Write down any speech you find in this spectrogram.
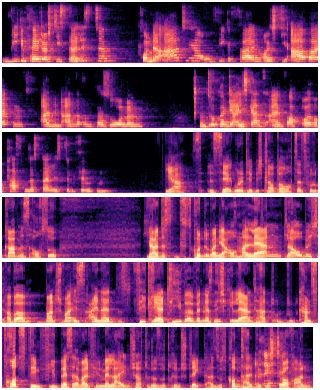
wie gefällt euch die Stylistin von der Art her und wie gefallen euch die Arbeiten an den anderen Personen und so könnt ihr eigentlich ganz einfach eure passende Stylistin finden. Ja, sehr guter Tipp. Ich glaube, bei Hochzeitsfotografen ist es auch so, ja, das, das, konnte man ja auch mal lernen, glaube ich, aber manchmal ist einer viel kreativer, wenn er es nicht gelernt hat und, und kann es trotzdem viel besser, weil viel mehr Leidenschaft oder so drin steckt. Also es kommt halt wirklich Richtig. drauf an.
